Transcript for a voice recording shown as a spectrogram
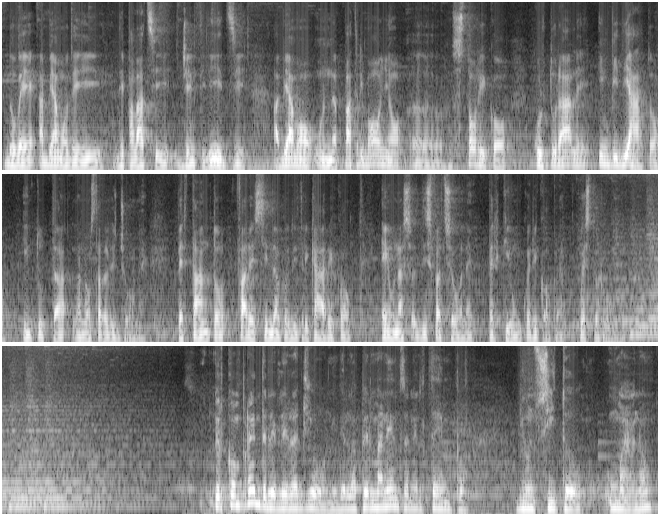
dove abbiamo dei, dei palazzi gentilizi, abbiamo un patrimonio eh, storico culturale invidiato in tutta la nostra regione. Pertanto fare il sindaco di Tricarico è una soddisfazione per chiunque ricopra questo ruolo. Per comprendere le ragioni della permanenza nel tempo di un sito umano,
